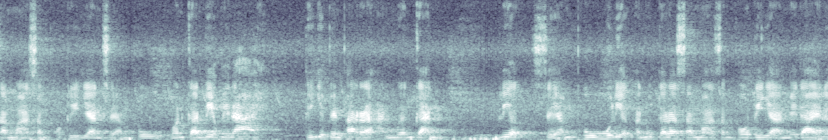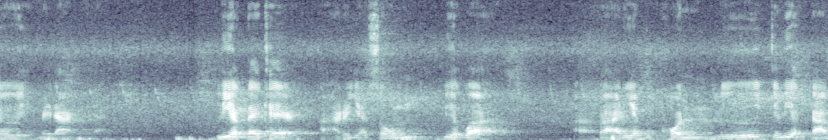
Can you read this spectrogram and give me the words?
สัมมาสัมโพธิญาณแสมภูเหมือนกันเรียกไม่ได้ ถึงจะเป็นพระอรหันต์เหมือนกัน เรียกแสมภูเรียกอนุตตรสัมมาสัมโพธิญาณไม่ได้เลยไม่ได้ เรียกได้แค่พระอริยสงฆ์เรียกว่าพระอริยบุคคล หรือจะเรียกตาม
